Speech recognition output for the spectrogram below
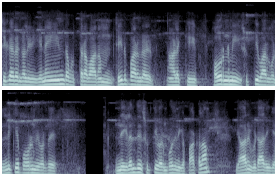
சிகரங்களில் இணைந்த உத்தரவாதம். செய்து பாருங்கள். நாளைக்கு பௌர்ணமி சுற்றி பாருங்கள். இன்றைக்கே பௌர்ணமி வருது. இன்னையிலேருந்து சுற்றி வரும்போது நீங்கள் பார்க்கலாம். யாரும் விடாதீங்க.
